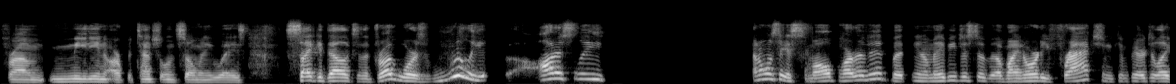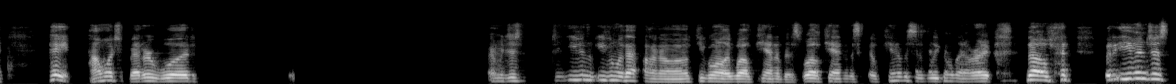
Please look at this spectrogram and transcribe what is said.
from meeting our potential in so many ways. Psychedelics and the drug wars really, honestly, I don't want to say a small part of it, but you know, maybe just a, a minority fraction compared to like, hey, how much better would I mean just even even with that, I don't know, I'll keep going like, well, cannabis, well, cannabis, oh, cannabis is legal now, right? No, but but even just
